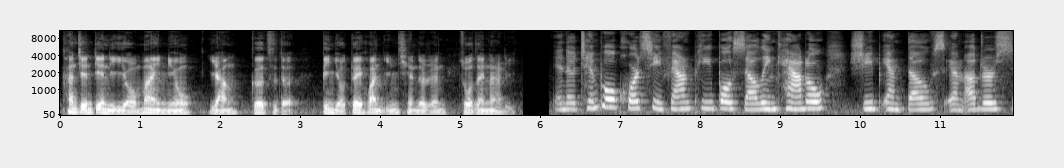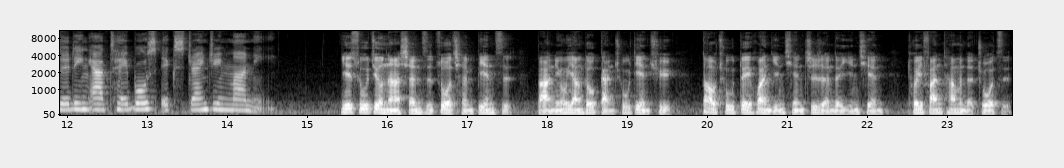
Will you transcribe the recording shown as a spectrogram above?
看见店里有卖牛、羊、鸽子的，并有兑换银钱的人坐在那里。 In the temple courts, he found people selling cattle, sheep, and doves, and others sitting at tables exchanging money. 耶稣就拿绳子做成鞭子，把牛羊都赶出店去，倒出兑换银钱之人的银钱， 推翻他们的桌子。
